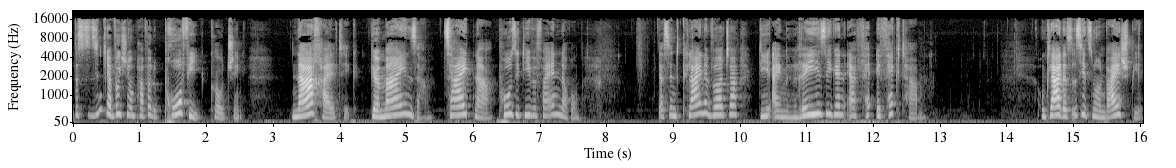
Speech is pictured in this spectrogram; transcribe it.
das sind ja wirklich nur ein paar Wörter. Profi-Coaching. Nachhaltig, gemeinsam, zeitnah, positive Veränderung. Das sind kleine Wörter, die einen riesigen Effekt haben. Und klar, das ist jetzt nur ein Beispiel.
